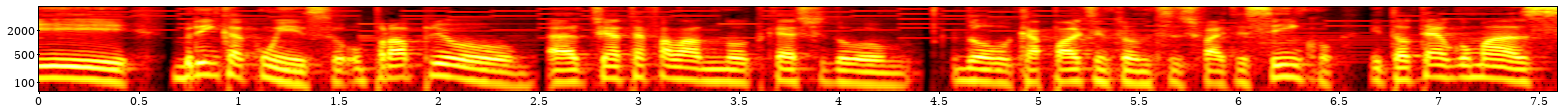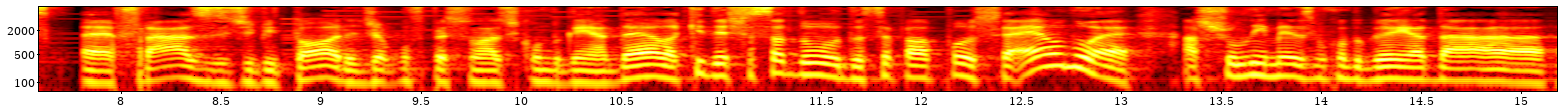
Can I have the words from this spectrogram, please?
que brinca com isso. O próprio. Uh, tinha até falado no cast do, do Capote entrou no Street Fighter V. Então tem algumas é, frases de vitória de alguns personagens quando ganha dela que deixa essa dúvida. Você fala, poxa, é ou não é? A Chun-Li mesmo, quando ganha da,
